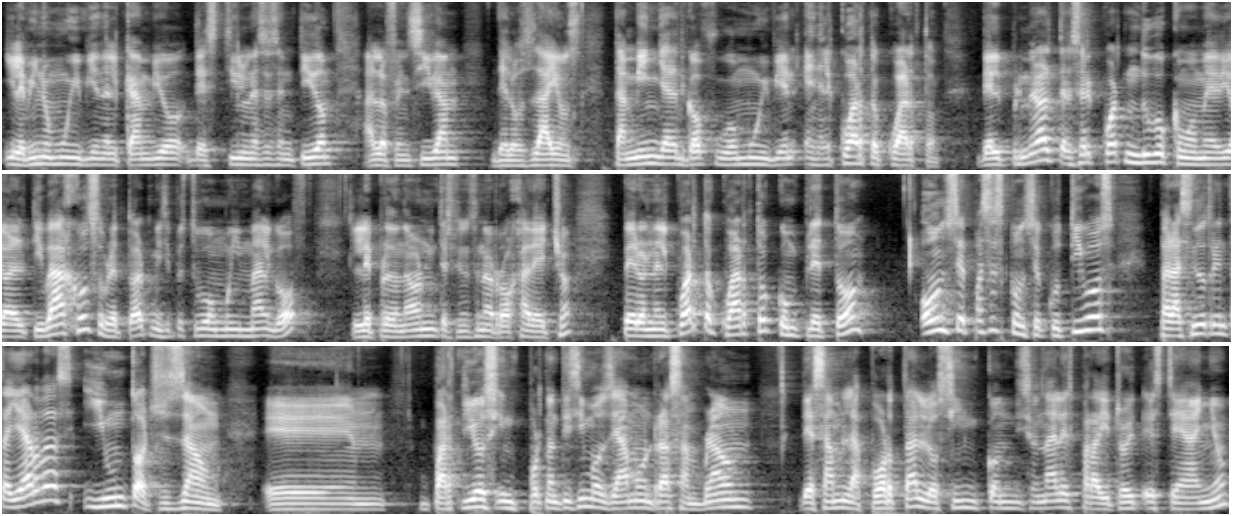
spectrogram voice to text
y le vino muy bien el cambio de estilo en ese sentido a la ofensiva de los Lions. También Jared Goff jugó muy bien en el cuarto cuarto. Del primero al tercer cuarto anduvo como medio altibajo, sobre todo al principio estuvo muy mal Goff, le perdonaron una intercepción roja de hecho, pero en el cuarto cuarto completó 11 pases consecutivos para 130 yardas y un touchdown. Eh, partidos importantísimos de Amon Razan Brown, de Sam Laporta, los incondicionales para Detroit este año,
